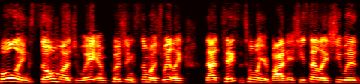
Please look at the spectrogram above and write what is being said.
pulling so much weight and pushing so much weight, like that takes a toll on your body. And she said like she would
